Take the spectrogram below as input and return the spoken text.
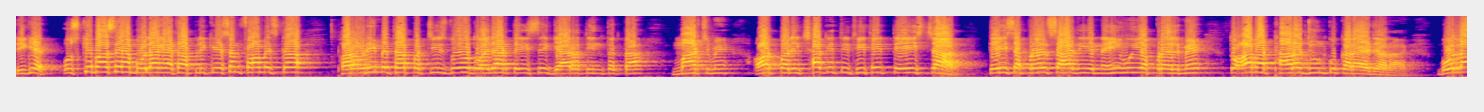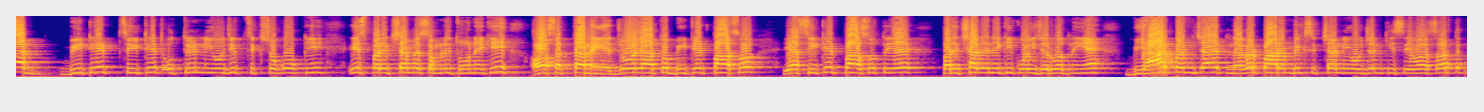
ठीक है? उसके बाद से यहाँ बोला गया था एप्लीकेशन फॉर्म इसका फरवरी में था 25 दो 2023 से 11 तीन तक था, मार्च में। और परीक्षा की तिथि थी 23 चार। तेईस अप्रैल शायद ये नहीं हुई अप्रैल में तो अब 18 जून को कराया जा रहा है। बोला बीटेट सीटेट उत्तीर्ण नियोजित शिक्षकों की इस परीक्षा में सम्मिलित होने की आवश्यकता नहीं है। जो या तो बीटेट पास हो या सीटेट पास हो तो ये परीक्षा देने की कोई ज़रूरत नहीं है। बिहार पंचायत नगर प्रारंभिक शिक्षा नियोजन की सेवा शर्त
